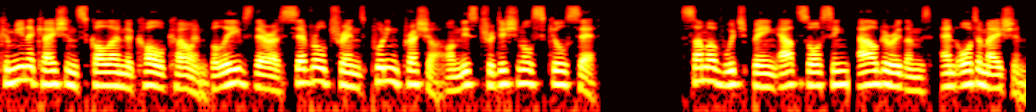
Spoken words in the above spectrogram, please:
Communication scholar Nicole Cohen believes there are several trends putting pressure on this traditional skill set. Some of which being outsourcing, algorithms, and automation.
